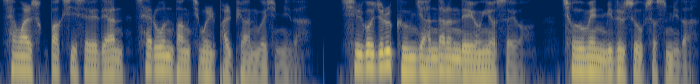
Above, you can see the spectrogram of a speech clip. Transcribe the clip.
생활 숙박 시설에 대한 새로운 방침을 발표한 것입니다. 실거주를 금지한다는 내용이었어요. 처음엔 믿을 수 없었습니다.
